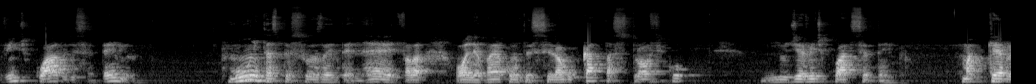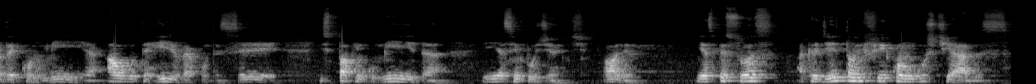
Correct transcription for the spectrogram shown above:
24 de setembro, Muitas pessoas na internet falam: olha, vai acontecer algo catastrófico no dia 24 de setembro. Uma quebra da economia, algo terrível vai acontecer, estoque em comida e assim por diante. Olha, e as pessoas acreditam e ficam angustiadas.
